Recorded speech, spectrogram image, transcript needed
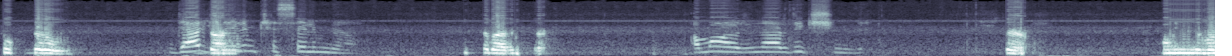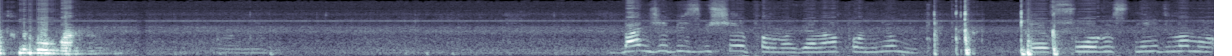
çok güzel olur. Gel gidelim keselim ya. Ne kadar güzel. Ama arı nerede ki şimdi? İşte onun yuvasını bulman lazım. Bence biz bir şey yapalım aga ne yapalım biliyor musun? Ee, Forest neydi lan o?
